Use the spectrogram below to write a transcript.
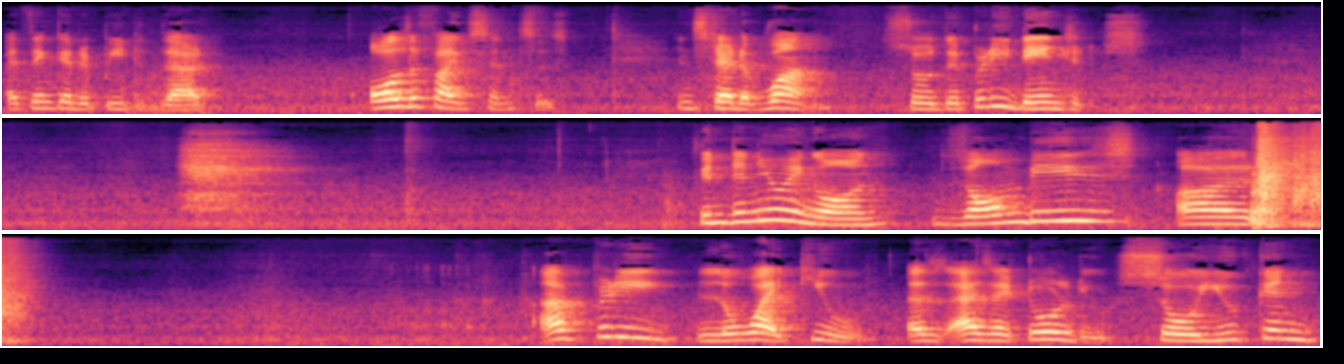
I think i repeated that. All the five senses instead of one. So they're pretty dangerous Continuing on, zombies are are pretty low IQ, as as I told you. So you can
